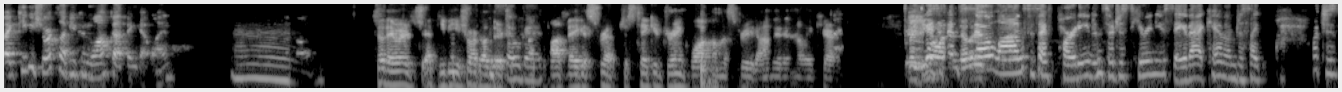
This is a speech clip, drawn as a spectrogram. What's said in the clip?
like PB Shore Club, you can walk up and get one. Mm. So they were at PB Shore Club. They're So good. the Las Vegas Strip. Just take your drink, walk on the street. Huh? They didn't really care. But you Because know it's what? Been so long since I've partied, and so just hearing you say that, Kim, I'm just like, wow, which is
